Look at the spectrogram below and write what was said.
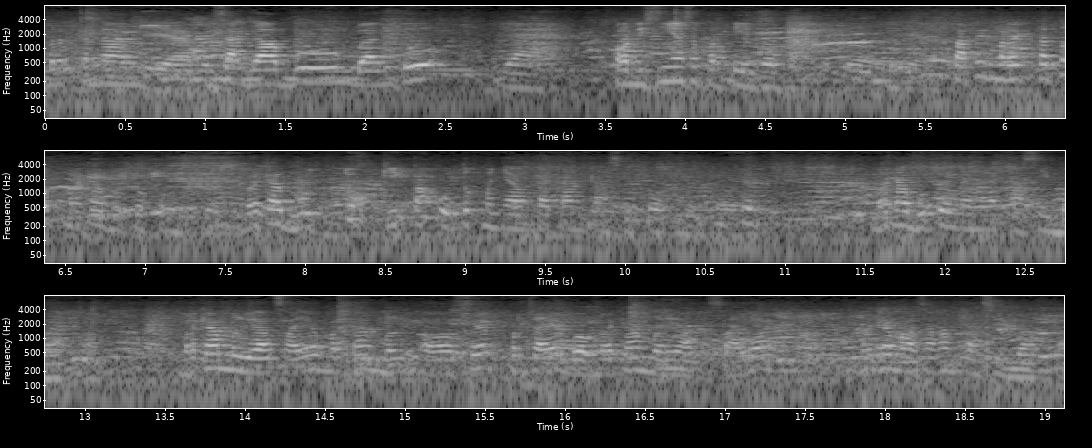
berkenan Iya. bisa gabung bantu ya kondisinya seperti itu. Pak. tapi mereka tetap mereka butuh Kristus. Mereka butuh kita untuk menyampaikan kasih Tuhan. Mereka butuh yang namanya kasih Bapa. Mereka melihat saya mereka mel- eh, saya percaya bahwa mereka melihat saya mereka merasakan kasih Bapa.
